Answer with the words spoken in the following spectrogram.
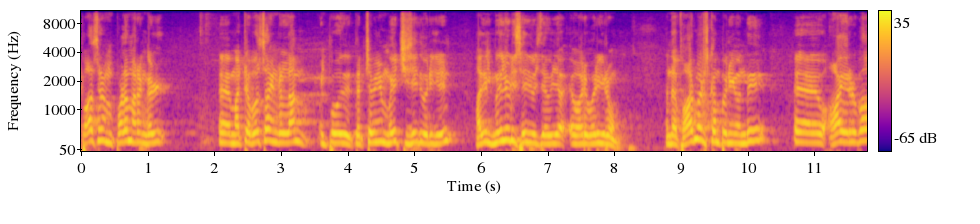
பாசனம் பழமரங்கள் மற்ற விவசாயங்கள்லாம் இப்போது தற்சமயம் முயற்சி செய்து வருகிறேன். அதில் முதலீடு செய்து வச்சு- வரு வருகிறோம். அந்த ஃபார்மர்ஸ் கம்பெனி வந்து ஆயிரரூபா ஆயிரம் ரூபா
